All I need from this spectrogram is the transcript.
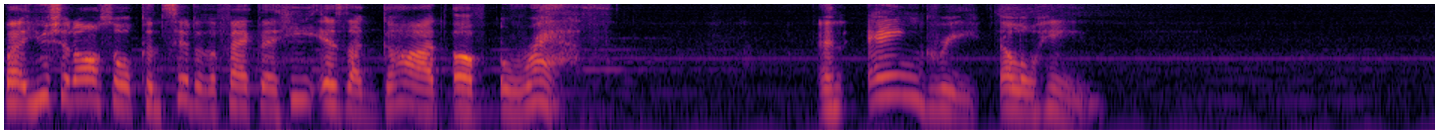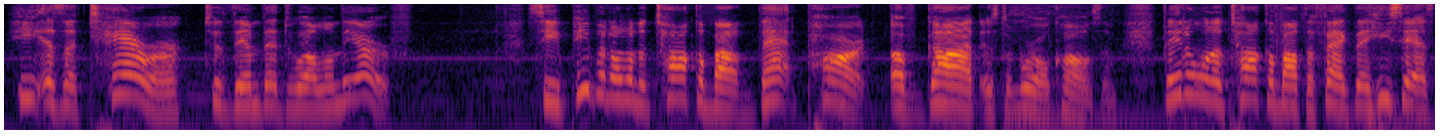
but you should also consider the fact that he is a God of wrath, an angry Elohim. He is a terror to them that dwell on the earth. See, people don't want to talk about that part of God, as the world calls him. They don't want to talk about the fact that he says,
